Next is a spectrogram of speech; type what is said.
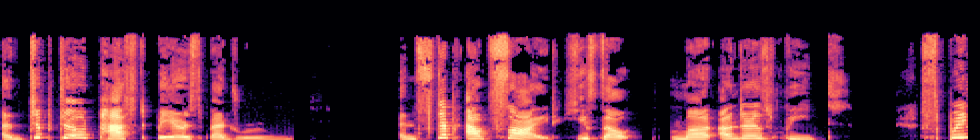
and tiptoed past Bear's bedroom and stepped outside. He felt mud under his feet. Spring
